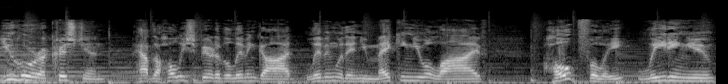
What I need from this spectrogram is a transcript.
You who are a Christian have the Holy Spirit of the living God living within you, making you alive, hopefully leading you,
